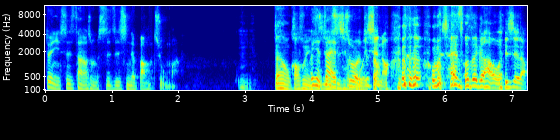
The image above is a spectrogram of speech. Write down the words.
对你身上有什么实质性的帮助吗？但是我告诉你，而且在做了危险哦。我们现在说这个好危险哦，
